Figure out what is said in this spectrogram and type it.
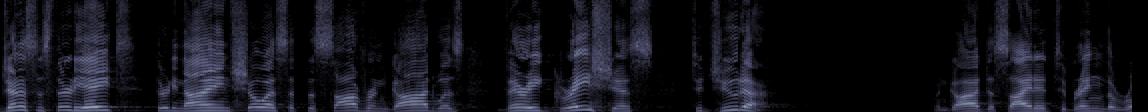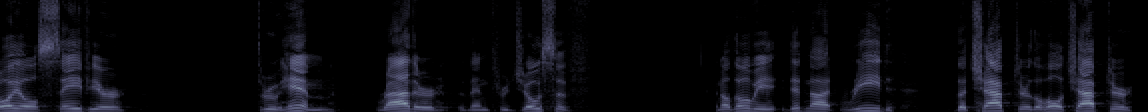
Genesis 38, 39 show us that the sovereign God was very gracious to Judah. When God decided to bring the royal Savior through him, rather than through Joseph. And although we did not read the chapter, the whole chapter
